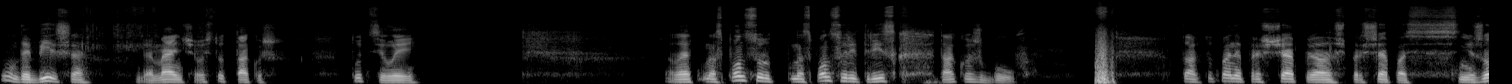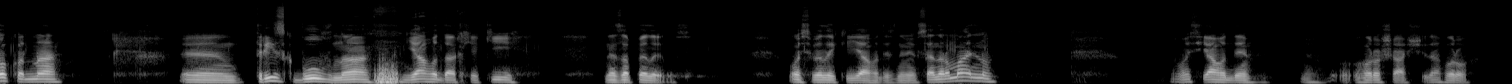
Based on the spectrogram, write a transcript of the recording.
Ну, де більше, де менше. Ось тут також. Тут цілий. Але на, спонсор, на спонсорі тріск також був. Так, тут в мене прищепа, прищепа сніжок одна. Е, тріск був на ягодах, які не запилились. Ось великі ягоди з ними все нормально. Ось ягоди горошащі, да, горох.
